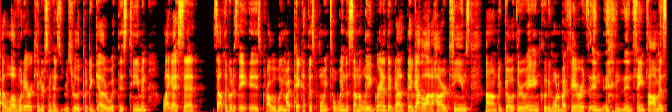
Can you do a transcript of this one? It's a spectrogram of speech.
I love what Eric Henderson has, has really put together with this team. And like I said, South Dakota State is probably my pick at this point to win the Summit League. Granted, they've got they've got a lot of hard teams um, to go through, including one of my favorites in in, in St. Thomas,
